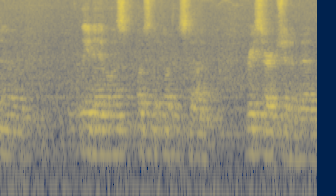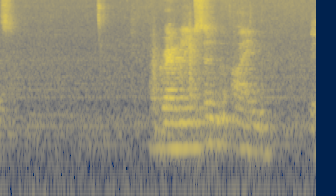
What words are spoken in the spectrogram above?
uh, lead analyst, mostly focused on research and events. I'm Graham Williamson. I'm with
